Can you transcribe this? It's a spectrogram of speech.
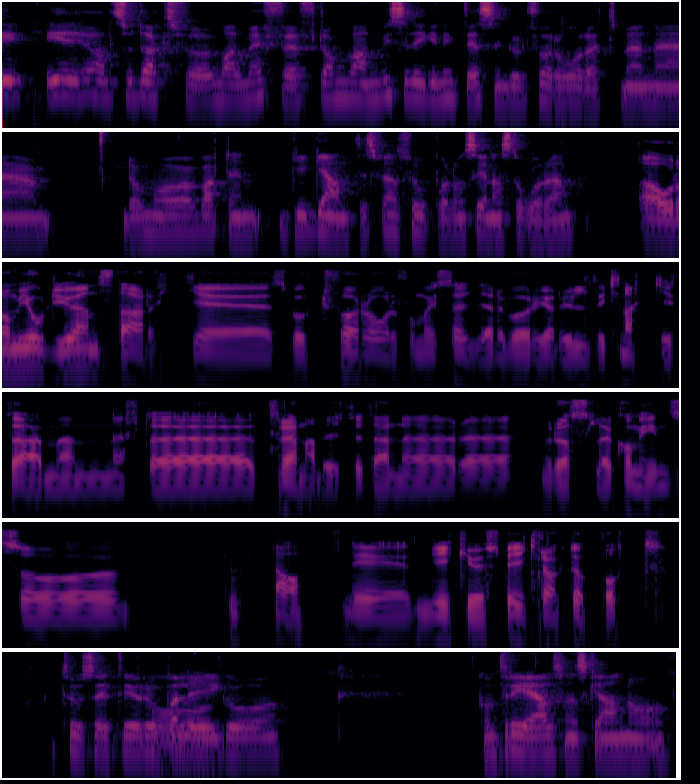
det är alltså dags för Malmö FF. De vann visserligen inte SM-guld förra året, men eh, de har varit en gigant i svensk fotboll de senaste åren. Ja, och de gjorde ju en stark eh, spurt förra året får man ju säga. Det började ju lite knackigt där men efter eh, tränarbytet där när eh, Rössler kom in så ja, det gick ju spikrakt uppåt. Tog sig till Europa Och- League och kom tre i Allsvenskan och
